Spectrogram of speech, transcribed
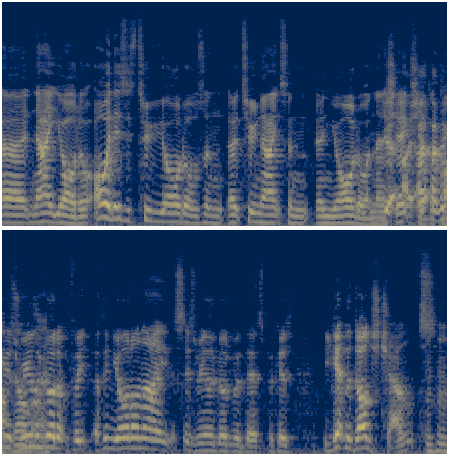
uh, knight yordle. All it is is two yordles and uh, two knights and, and yordle, and then Yeah, a I, shapeshifter. I think it's really good. For, I think Yordle Knights is really good with this because you get the dodge chance, Mhm.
